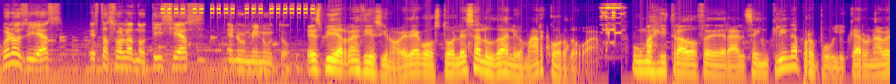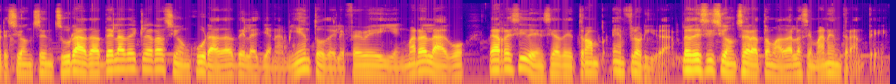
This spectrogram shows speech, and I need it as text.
Buenos días, estas son las noticias en un minuto. Es viernes 19 de agosto, le saluda Leomar Córdoba. Un magistrado federal se inclina por publicar una versión censurada de la declaración jurada del allanamiento del FBI en Mar-a-Lago, la residencia de Trump en Florida. La decisión será tomada la semana entrante.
